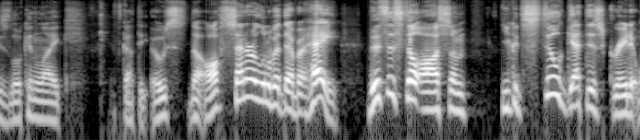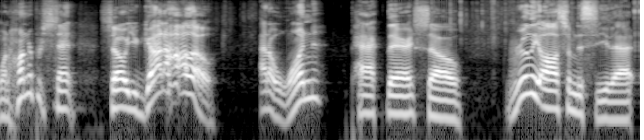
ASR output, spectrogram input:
is looking like it's got the the off center a little bit there. But hey, this is still awesome. You could still get this grade at 100%. So you got a hollow at a one pack there. So really awesome to see that.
